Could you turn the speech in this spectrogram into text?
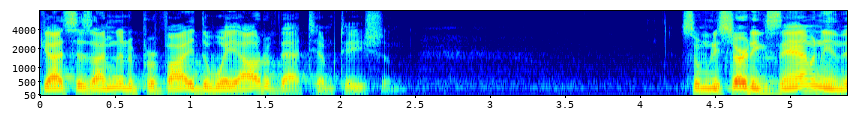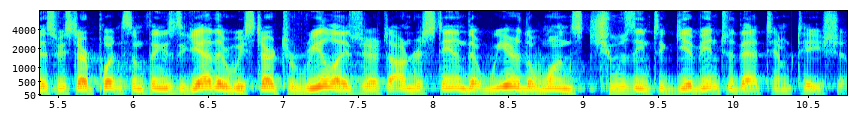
God says, I'm going to provide the way out of that temptation. So when we start examining this, we start putting some things together, we start to realize, we start to understand that we are the ones choosing to give into that temptation.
